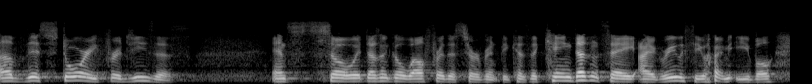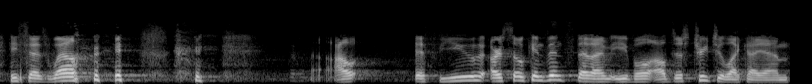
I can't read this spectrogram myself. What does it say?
of this story for Jesus. And so it doesn't go well for the servant because the king doesn't say, I agree with you, I'm evil. He says, Well, if you are so convinced that I'm evil, I'll just treat you like I am.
